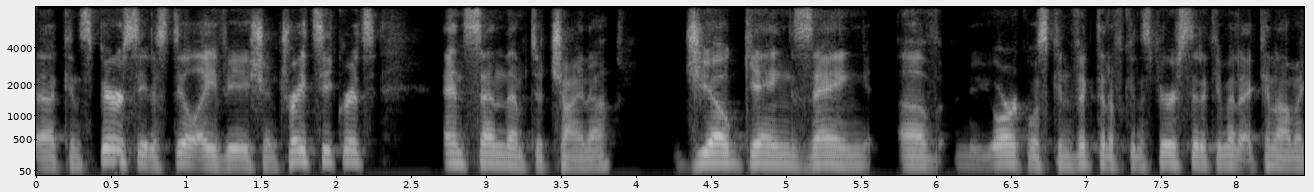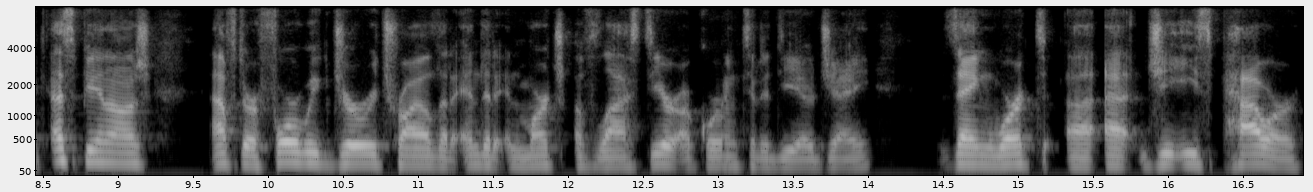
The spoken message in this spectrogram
uh, conspiracy to steal aviation trade secrets and send them to China. Jiao Gang Zhang of New York was convicted of conspiracy to commit economic espionage after a four week jury trial that ended in March of last year, according to the DOJ. Zhang worked uh, at GE's Power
